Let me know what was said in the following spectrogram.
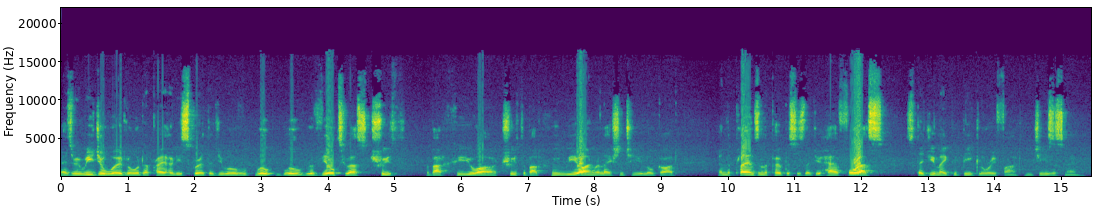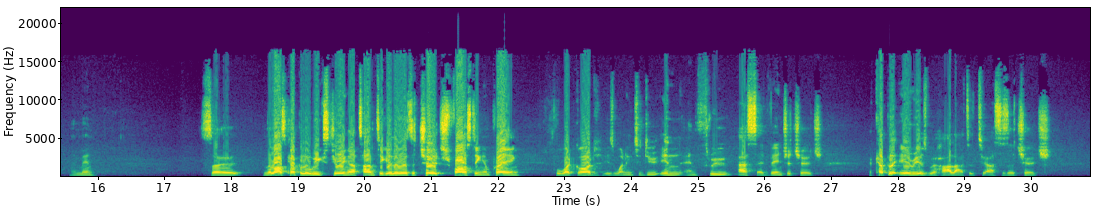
As we read your word, Lord, I pray, Holy Spirit, that you will, will, will reveal to us truth about who you are, truth about who we are in relation to you, Lord God, and the plans and the purposes that you have for us so that you may be glorified. In Jesus' name, amen. So, in the last couple of weeks, during our time together as a church, fasting and praying for what God is wanting to do in and through us at Venture Church, a couple of areas were highlighted to us as a church.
